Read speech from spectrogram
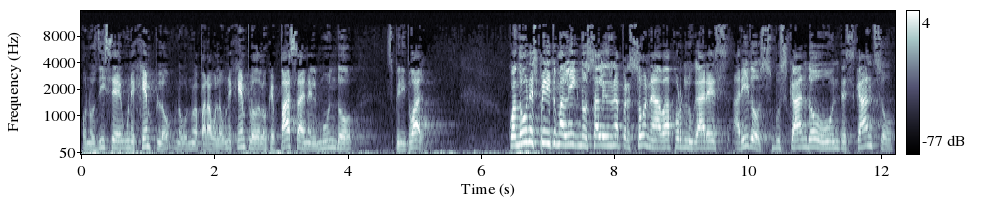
o nos dice un ejemplo, no una parábola, un ejemplo de lo que pasa en el mundo espiritual. Cuando un espíritu maligno sale de una persona, va por lugares aridos buscando un descanso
